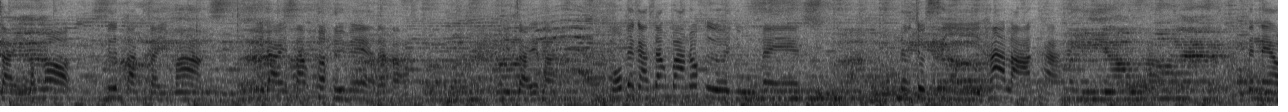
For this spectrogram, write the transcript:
ใจแล้วก็ตื้นตันใจมากที่ได้สร้างบ้านให้แม่นะคะ ดีใจค่ะ งบในการสร้างบ้านก็คืออยู่ใน 1.45 ล้านค่ะ เป็นแนว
